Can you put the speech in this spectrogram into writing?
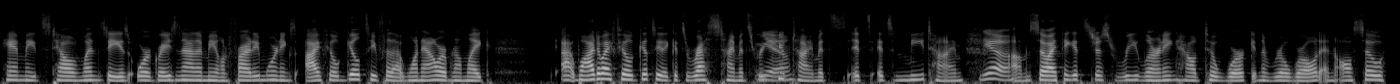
Handmaid's Tale on Wednesdays or Grey's Anatomy on Friday mornings, I feel guilty for that one hour. But I'm like. Uh, why do I feel guilty? Like it's rest time, it's recoup Yeah. time, it's it's it's me time. Yeah. Um, so I think it's just relearning how to work in the real world and also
